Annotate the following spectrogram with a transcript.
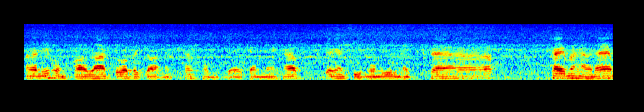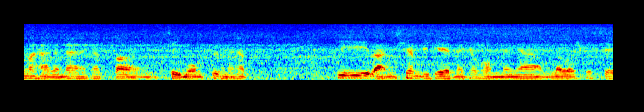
ตอนนี้ผมขอลาตัวไปก่อนนะครับ ผมเจอกันนะครับ เจอกันสี่โมงเย็นนะครับ ใครมาหาได้มาหากันได้นะครับ ตอนสี่โมงครึ่งนะครับ ที่ร้านเชื่อม BTS นะครับผมในงาน l a w a s h u s e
